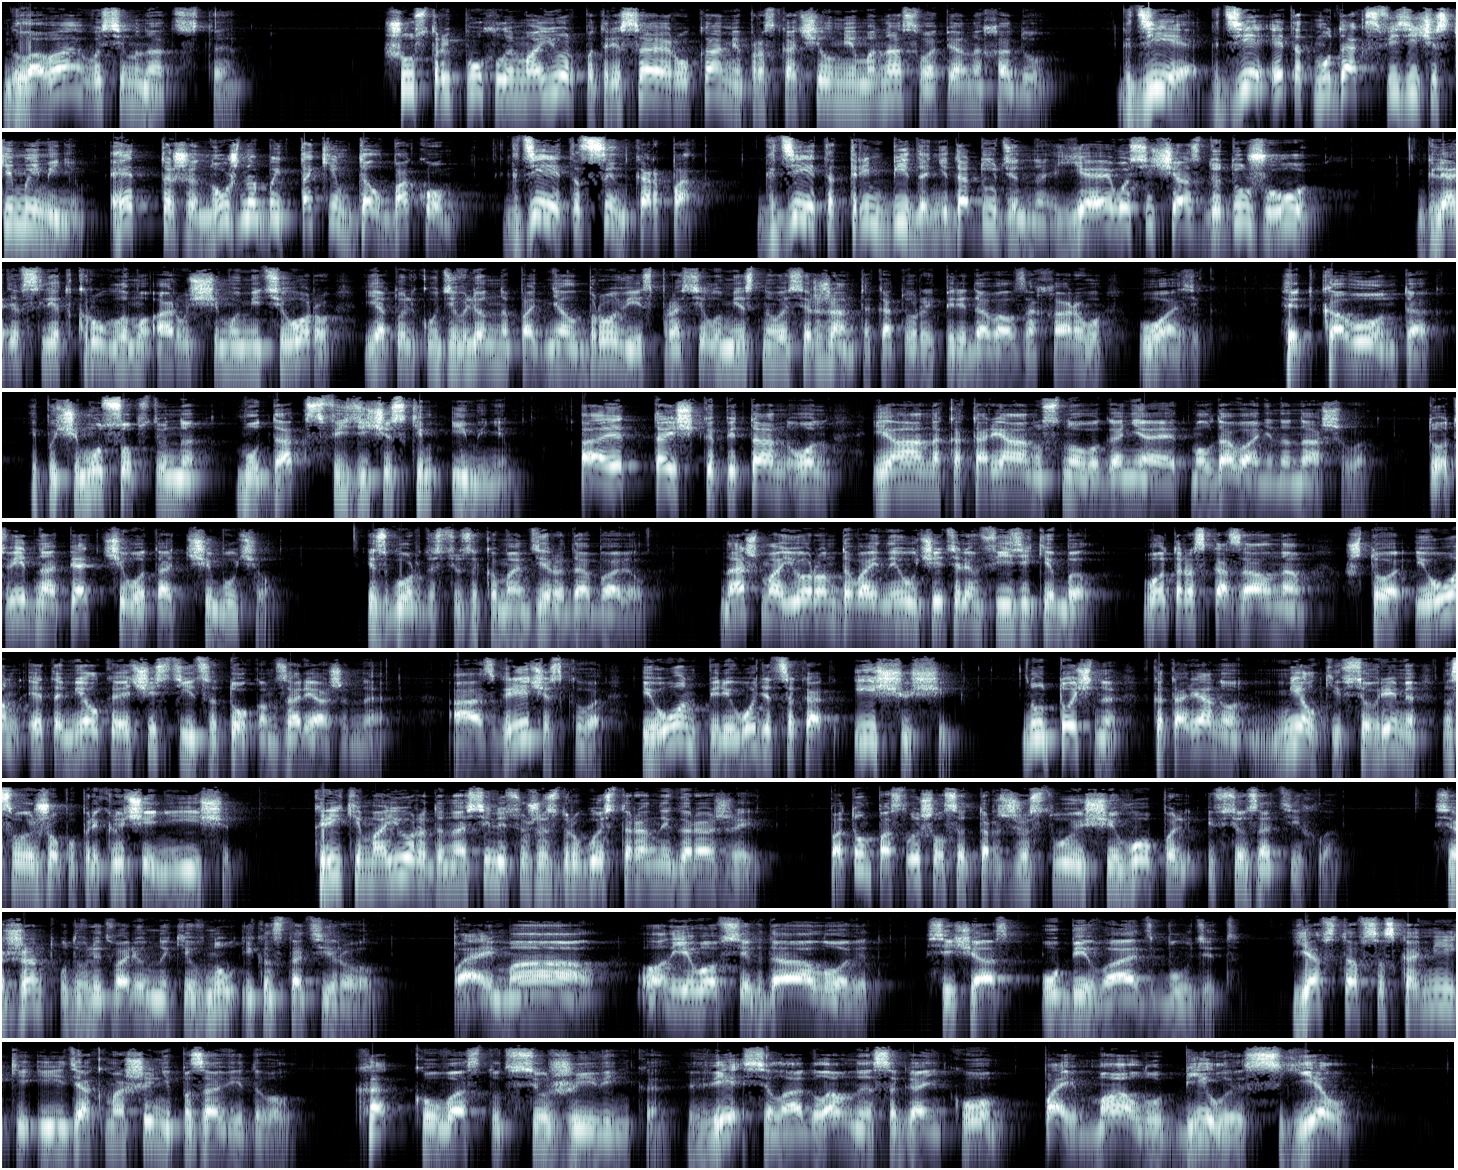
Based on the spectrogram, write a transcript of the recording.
Глава 18. Шустрый пухлый майор, потрясая руками, проскочил мимо нас, вопя на ходу. «Где? Где этот мудак с физическим именем? Это же нужно быть таким долбаком! Где этот сын Карпат? Где эта трембида недодуденная? Я его сейчас додужу!» Глядя вслед круглому орущему метеору, я только удивленно поднял брови и спросил у местного сержанта, который передавал Захарову УАЗик. «Это кого он так?» И почему, собственно, мудак с физическим именем? А это, товарищ капитан, он Иоанна Катаряну снова гоняет, молдаванина нашего. Тот, видно, опять чего-то отчебучил. И с гордостью за командира добавил. Наш майор, он до войны учителем физики был. Вот рассказал нам, что ион – это мелкая частица, током заряженная. А с греческого ион переводится как «ищущий». Ну, точно, Катаряну мелкий все время на свою жопу приключений ищет. Крики майора доносились уже с другой стороны гаражей. Потом послышался торжествующий вопль, и все затихло. Сержант удовлетворенно кивнул и констатировал. «Поймал! Он его всегда ловит. Сейчас убивать будет». Я, встав со скамейки и идя к машине, позавидовал. «Как у вас тут все живенько, весело, а главное с огоньком. Поймал, убил и съел.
